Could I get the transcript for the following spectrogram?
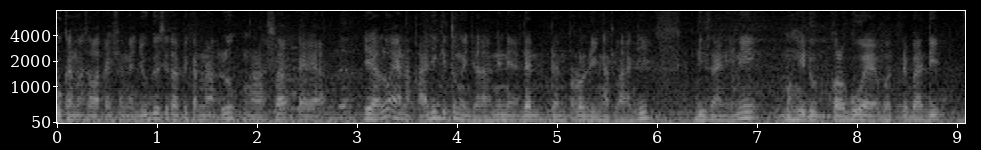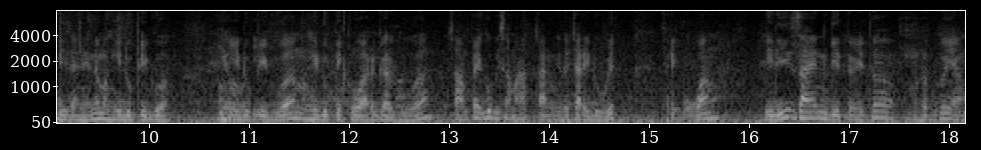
bukan masalah passionnya juga sih tapi karena lu ngerasa kayak ya lu enak aja gitu ngejalanin ya dan dan perlu diingat lagi desain ini menghidup kalau gue ya buat pribadi desain ini menghidupi gue. Menghidupi gue menghidupi keluarga gue sampai gue bisa makan gitu cari duit cari uang di desain gitu. Itu menurut gue yang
